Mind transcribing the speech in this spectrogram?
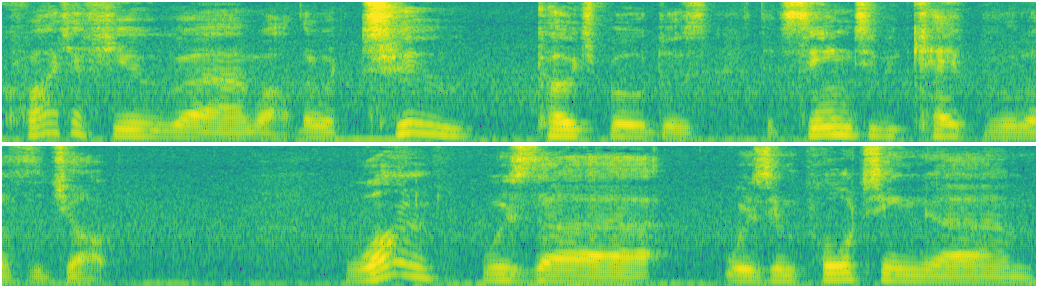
quite a few. Uh, well, there were two coach builders that seemed to be capable of the job. One was uh, was importing um,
